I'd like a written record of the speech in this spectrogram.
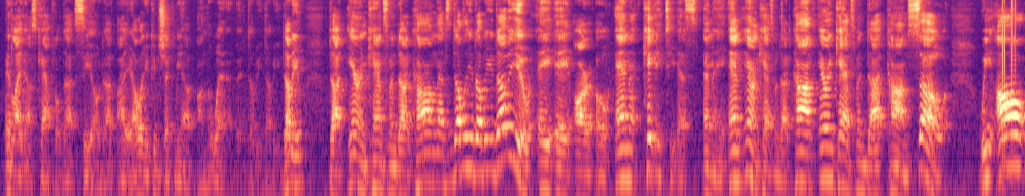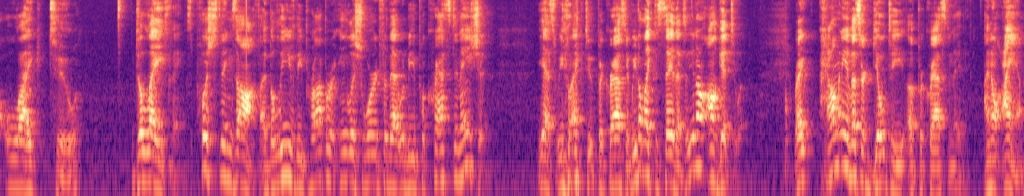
at lighthousecapital.co.il. You can check me out on the web at www.aaronkatzman.com. That's www.aaronkatzman, aaronkatzman.com, aaronkatzman.com. So, we all like to delay things, push things off. I believe the proper English word for that would be procrastination. Yes, we like to procrastinate. We don't like to say that. So, you know, I'll get to it. Right? How many of us are guilty of procrastinating? I know I am.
